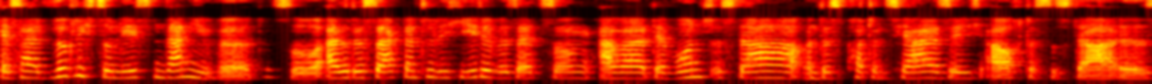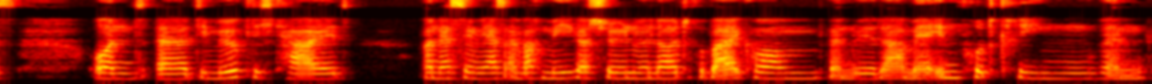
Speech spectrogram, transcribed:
es halt wirklich zum nächsten Danny wird. So, also das sagt natürlich jede Besetzung, aber der Wunsch ist da und das Potenzial sehe ich auch, dass es da ist und äh, die Möglichkeit. Und deswegen wäre es einfach mega schön, wenn Leute vorbeikommen, wenn wir da mehr Input kriegen, wenn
